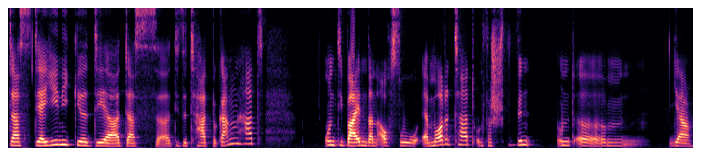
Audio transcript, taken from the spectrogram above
dass derjenige, der das, äh, diese Tat begangen hat und die beiden dann auch so ermordet hat und verschwinden und ähm, ja,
